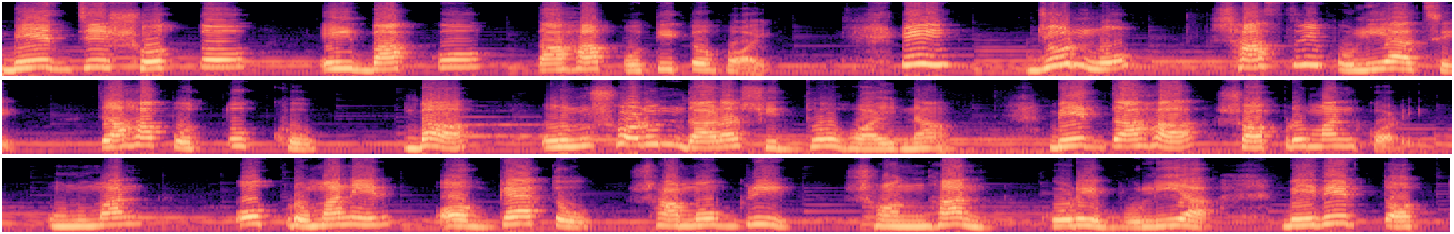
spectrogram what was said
বেদ যে সত্য, এই বাক্য তাহা পতিত হয়। এই জন্য শাস্ত্রে বলিয়াছে, যাহা প্রত্যক্ষ বা অনুসরণ দ্বারা সিদ্ধ হয় না, বেদ তাহা সপ্রমাণ করে। অনুমান ও প্রমাণের অজ্ঞাত সামগ্রী সন্ধান করে বলিয়া বেদের তত্ত্ব,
